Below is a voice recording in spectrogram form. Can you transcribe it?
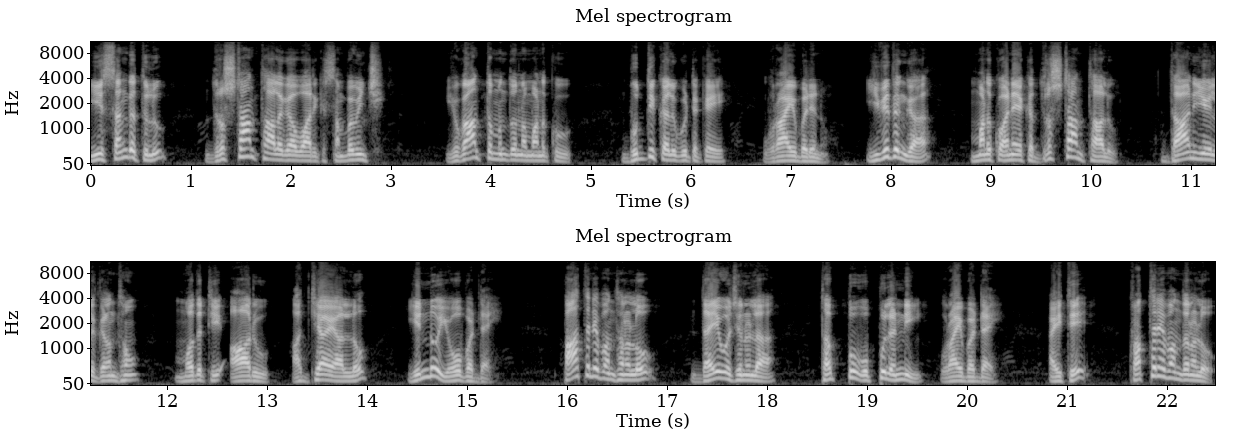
ఈ సంగతులు దృష్టాంతాలుగా వారికి సంభవించి యుగాంతముందున్న మనకు బుద్ధి కలుగుటకై వ్రాయబడెను. ఈ విధంగా మనకు అనేక దృష్టాంతాలు దానియేలు గ్రంథం మొదటి ఆరు అధ్యాయాల్లో ఎన్నో ఇవ్వబడ్డాయి. పాత నిబంధనలో దైవజనుల తప్పు ఒప్పులన్నీ వ్రాయబడ్డాయి. అయితే క్రొత్త నిబంధనలో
